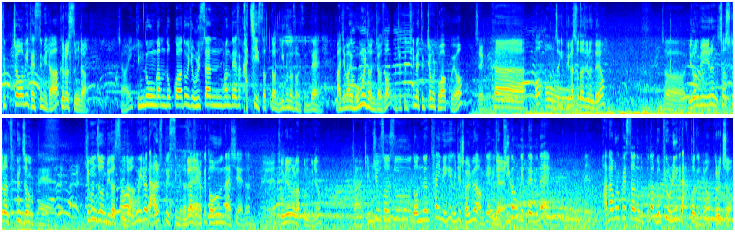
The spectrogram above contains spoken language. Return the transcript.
득점이 됐습니다. 그렇습니다. 자, 이 김도훈 감독과도 이제 울산 현대에서 같이 있었던 이근호 선수인데 마지막에 몸을 던져서 어쨌든 팀의 득점을 도왔고요. 제카 어 오. 갑자기 비가 쏟아지는데요. 자 이런 비는 선수들한테는 좀 네. 기분 좋은 비 같습니다. 어, 오히려 나을 수도 있습니다. 네. 사실 이렇게 더운 날씨에는 네, 두 명을 바꾸는군요. 자 김시우 선수 넣는 타이밍이 굉장히 절묘한 게 이제 네. 비가 오기 때문에 바닥으로 패스하는 것보다 높이 올리는 게 낫거든요. 그렇죠.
